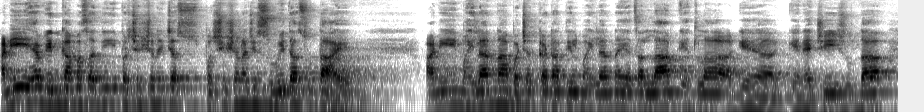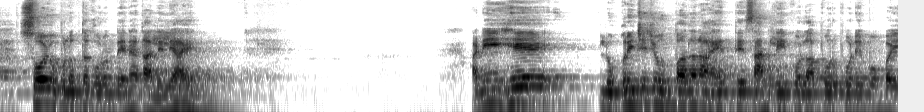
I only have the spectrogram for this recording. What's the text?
आणि ह्या विणकामासाठी प्रशिक्षणाच्या प्रशिक्षणाची सुविधासुद्धा आहे. आणि महिलांना बचत गटातील महिलांना याचा लाभ घेतला घे घेण्याची सुद्धा सोय उपलब्ध करून देण्यात आलेली आहे. आणि हे लोकरीचे जे उत्पादनं आहेत ते सांगली कोल्हापूर पुणे मुंबई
